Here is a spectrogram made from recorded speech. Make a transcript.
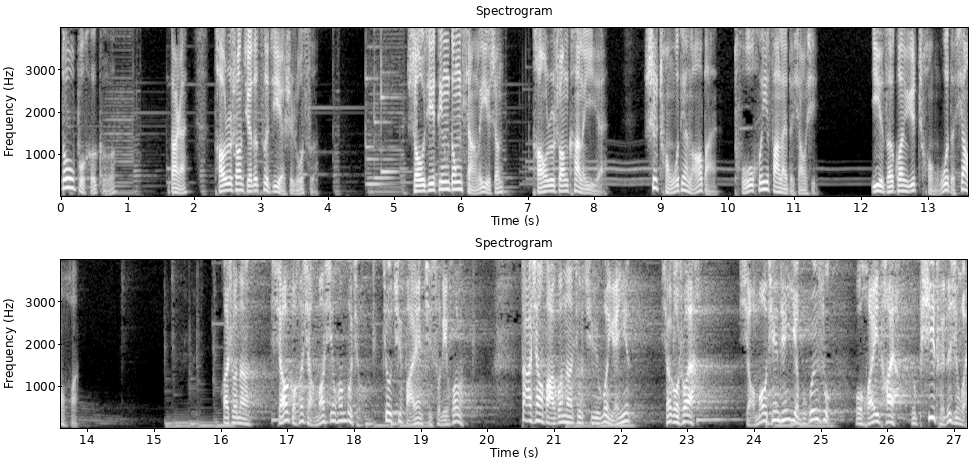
都不合格，当然，陶如霜觉得自己也是如此。手机叮咚响了一声，陶如霜看了一眼，是宠物店老板涂辉发来的消息，一则关于宠物的笑话。话说呢，小狗和小猫新婚不久，就去法院起诉离婚了。大象法官呢就去问原因，小狗说呀，小猫天天夜不归宿，我怀疑它呀有劈腿的行为。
